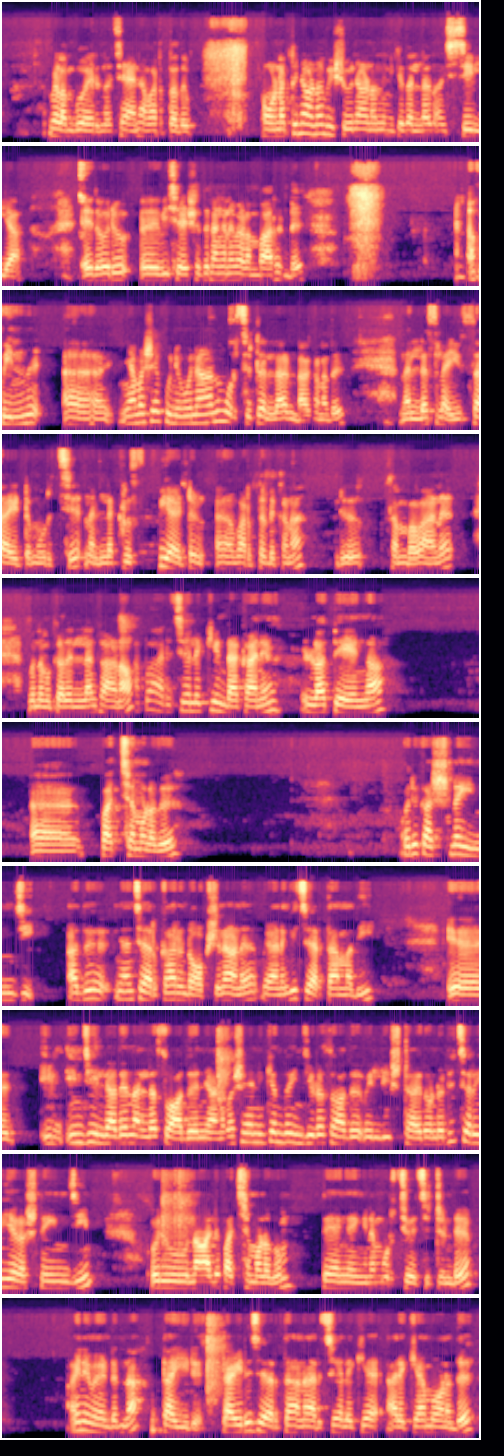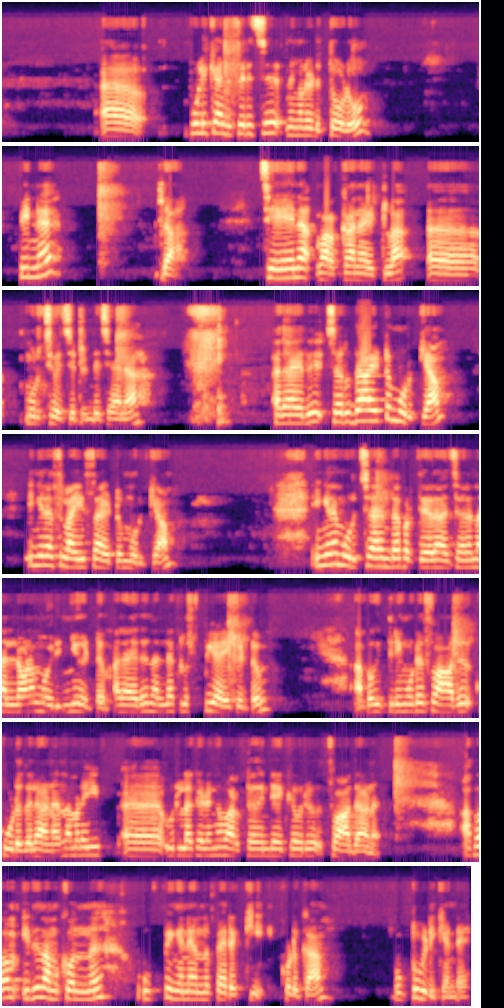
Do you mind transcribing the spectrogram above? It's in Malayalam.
വിളമ്പുമായിരുന്നു ചേന വറുത്തത്. ഓണത്തിനാണോ വിഷുവിനാണോ എന്ന് എനിക്കതല്ല നിശ്ചയില്ല ഏതോ ഒരു വിശേഷത്തിന് അങ്ങനെ വിളമ്പാറുണ്ട്. അപ്പൊ ഇന്ന് ഞാൻ പക്ഷെ കുനുകുനാന്ന് മുറിച്ചിട്ടല്ല ഉണ്ടാക്കണത്. നല്ല സ്ലൈസ് ആയിട്ട് മുറിച്ച് നല്ല ക്രിസ്പി ആയിട്ട് വറുത്തെടുക്കണ ഒരു സംഭവമാണ്. അപ്പൊ നമുക്കതെല്ലാം കാണാം. അപ്പോൾ അരച്ചിലക്കി ഉണ്ടാക്കാൻ ഉള്ള തേങ്ങ പച്ചമുളക് ഒരു കഷ്ണ ഇഞ്ചി അത് ഞാൻ ചേർക്കാറുണ്ട്. ഓപ്ഷനാണ് വേണമെങ്കിൽ ചേർത്താൽ മതി. ഇഞ്ചി ഇല്ലാതെ നല്ല സ്വാദ് തന്നെയാണ്. പക്ഷേ എനിക്കെന്തോ ഇഞ്ചിയുടെ സ്വാദ് വലിയ ഇഷ്ടമായതുകൊണ്ട് ഒരു ചെറിയ കഷ്ണ ഇഞ്ചിയും ഒരു നാല് പച്ചമുളകും തേങ്ങ ഇങ്ങനെ മുറിച്ച് വെച്ചിട്ടുണ്ട്. അതിന് വേണ്ടുന്ന തൈര്. തൈര് ചേർത്താണ് അരച്ച് ഇലക്കി അരയ്ക്കാൻ പോണത്. പുളിക്കനുസരിച്ച് നിങ്ങൾ എടുത്തോളൂ. പിന്നെ ഇതാ ചേന വറക്കാനായിട്ടുള്ള മുറിച്ച് വെച്ചിട്ടുണ്ട് ചേന. അതായത് ചെറുതായിട്ട് മുറിക്കാം. ഇങ്ങനെ സ്ലൈസ് ആയിട്ട് മുറിക്കാം. ഇങ്ങനെ മുറിച്ചാൽ എന്താ പ്രത്യേകത വെച്ചാൽ നല്ലോണം മൊരിഞ്ഞ് കിട്ടും. അതായത് നല്ല ക്രിസ്പി ആയി കിട്ടും. അപ്പോൾ ഇത്തിരിയും കൂടെ സ്വാദ് കൂടുതലാണ്. നമ്മുടെ ഈ ഉരുളക്കിഴങ്ങ് വറുത്തതിന്റെയൊക്കെ ഒരു സ്വാദാണ്. അപ്പം ഇത് നമുക്കൊന്ന് ഉപ്പ് ഇങ്ങനെ ഒന്ന് പെരക്കി കൊടുക്കാം. ഉപ്പ് പിടിക്കണ്ടേ?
